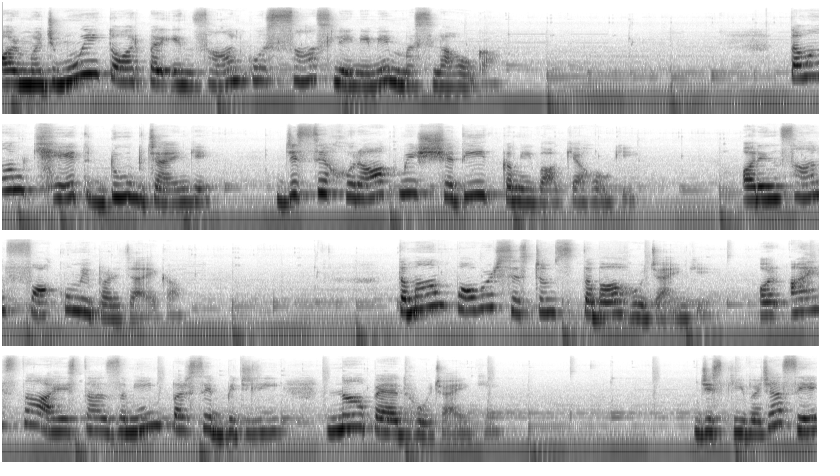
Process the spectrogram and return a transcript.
और मजमू तौर पर इंसान को सांस लेने में मसला होगा। तमाम खेत डूब जाएँगे, जिससे खुराक में शदीद कमी वाक़ होगी और इंसान फाकों में पड़ जाएगा। तमाम पावर सिस्टम्स तबाह हो जाएँगे और आहिस्ता आहिस्ता ज़मीन पर से बिजली नापैद हो जाएगी। जिसकी वजह से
